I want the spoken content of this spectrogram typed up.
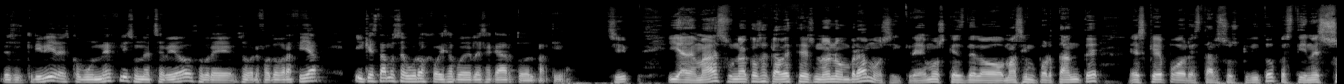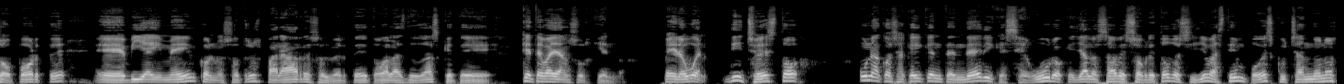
de suscribir, es como un Netflix, un HBO sobre, sobre fotografía y que estamos seguros que vais a poderle sacar todo el partido. Sí, y además una cosa que a veces no nombramos y creemos que es de lo más importante es que por estar suscrito pues tienes soporte eh, vía email con nosotros para resolverte todas las dudas que te, que te vayan surgiendo. Pero bueno, dicho esto, una cosa que hay que entender y que seguro que ya lo sabes, sobre todo si llevas tiempo escuchándonos,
